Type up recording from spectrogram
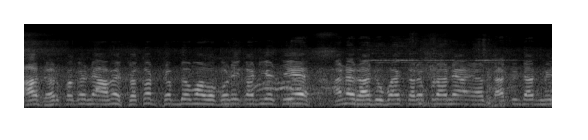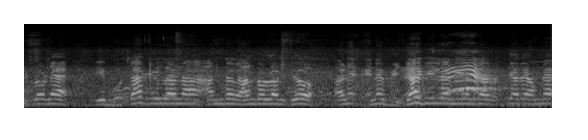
આ ધરપકડને અમે સખત શબ્દોમાં વખોડી કાઢીએ છીએ અને રાજુભાઈ કરપડાને સાથીદાર મિત્રોને એ બોટાદ જિલ્લાના અંદર આંદોલન થયો અને એને બીજા જિલ્લાની અંદર અત્યારે અમને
